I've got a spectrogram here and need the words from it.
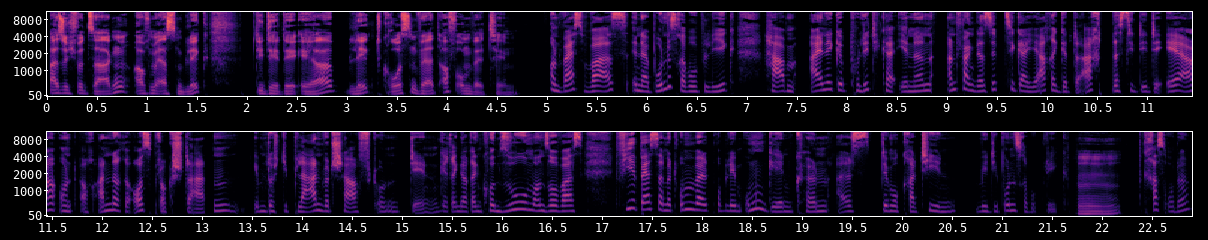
Also ich würde sagen, auf den ersten Blick, die DDR legt großen Wert auf Umweltthemen. Und weißt du was? In der Bundesrepublik haben einige PolitikerInnen Anfang der 70er Jahre gedacht, dass die DDR und auch andere Ostblockstaaten eben durch die Planwirtschaft und den geringeren Konsum und sowas viel besser mit Umweltproblemen umgehen können als Demokratien wie die Bundesrepublik. Mhm. Krass, oder?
